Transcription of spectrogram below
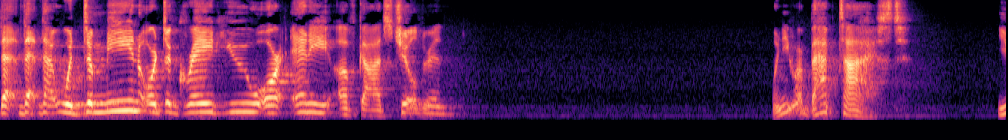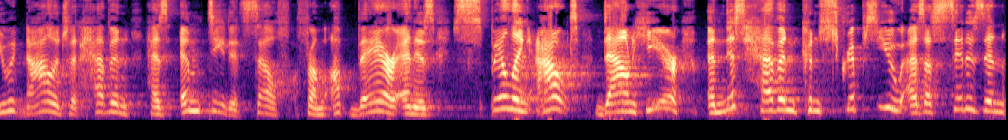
that, that, that would demean or degrade you or any of God's children. When you are baptized, you acknowledge that heaven has emptied itself from up there and is spilling out down here. And this heaven conscripts you as a citizen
